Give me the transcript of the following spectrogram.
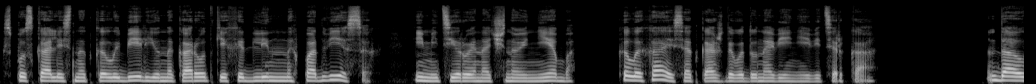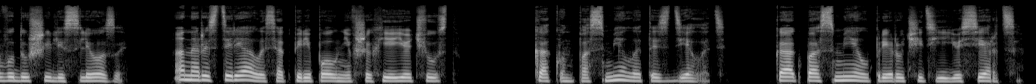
спускались над колыбелью на коротких и длинных подвесах, имитируя ночное небо, колыхаясь от каждого дуновения ветерка. Далву душили слезы. Она растерялась от переполнивших ее чувств. Как он посмел это сделать? Как посмел приручить ее сердце,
